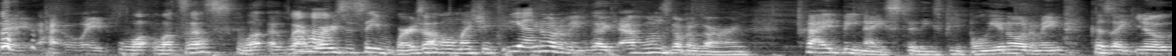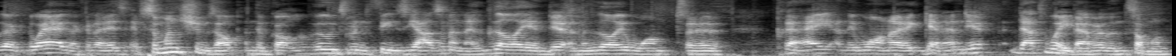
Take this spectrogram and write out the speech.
wait, wait. What? What's this? What? uh, Where, Uh-huh. Where's the Steve? Where's that on my sheet? Yeah. You know what I mean? Like everyone's got to learn. Try to be nice to these people. You know what I mean? Because like you know, like, the way I look at it is, if someone shows up and they've got loads of enthusiasm and they're really into it and they really want to play and they want to get into it, that's way better than someone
